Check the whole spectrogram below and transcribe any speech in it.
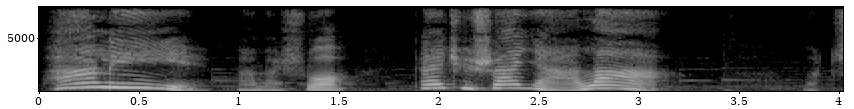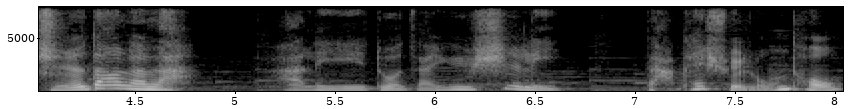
哈利，妈妈说。该去刷牙啦！我知道了啦。哈利躲在浴室里，打开水龙头。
